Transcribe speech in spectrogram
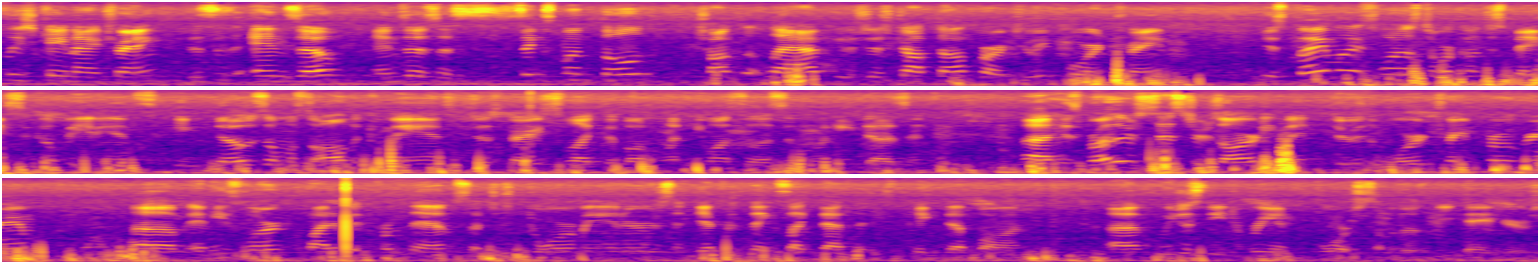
canine train. This is Enzo. Enzo's a six-month-old chocolate lab. He was just dropped off for our two-week board train. His family just wants us to work on just basic obedience. He knows almost all the commands. He's just very selective on when he wants to listen and when he doesn't. Uh, his brother and sister's already been through the board train program, um, and he's learned quite a bit from them, such as door manners and different things like that that he's picked up on. Uh, we just need to reinforce some of those behaviors.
